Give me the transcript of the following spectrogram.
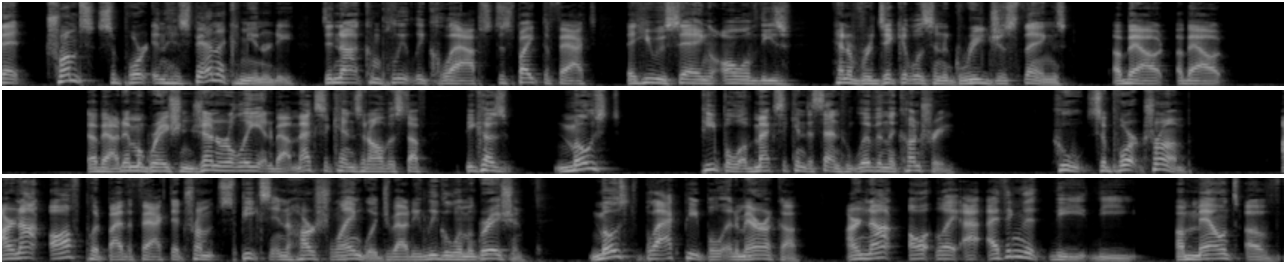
that Trump's support in the Hispanic community did not completely collapse, despite the fact that he was saying all of these kind of ridiculous and egregious things about, about, about immigration generally and about Mexicans and all this stuff, because most people of Mexican descent who live in the country who support Trump are not off put by the fact that Trump speaks in harsh language about illegal immigration. Most black people in America are not all, like I think that the the amount of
